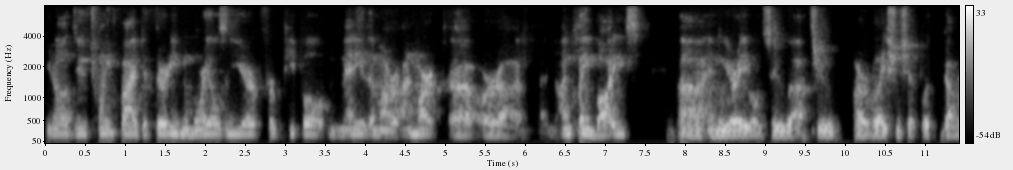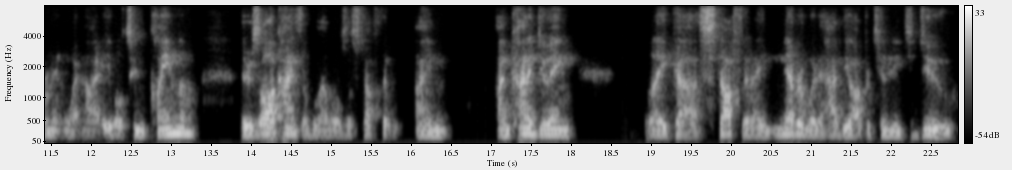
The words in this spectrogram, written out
you know, I'll do 25 to 30 memorials a year for people. Many of them are unmarked uh, or uh, unclaimed bodies. Uh, and we are able to, uh, through our relationship with government and whatnot, able to claim them. There's all kinds of levels of stuff that I'm, I'm kind of doing like uh, stuff that I never would have had the opportunity to do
